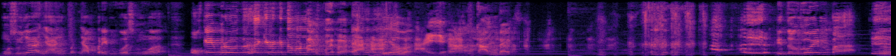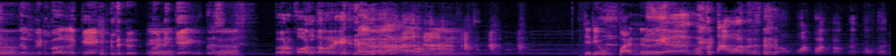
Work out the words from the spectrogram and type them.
Musuhnya nyam- nyamperin gue semua. Oke bro, terus akhirnya kita menang. Iya, Bang? Iya. Comeback. Ditungguin pak. Hmm. Tungguin gue ngegeng tuh. Gue Iya. di geng terus Hmm. baru counter gitu. Ah, anjing. Jadi umpan dulu. ya. iya, gue ketawa terus. Wak, wak, wak, wak, wak.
